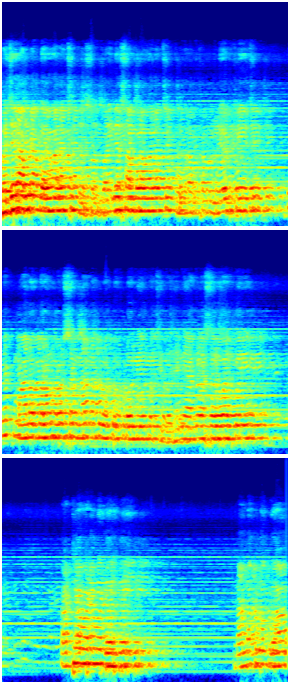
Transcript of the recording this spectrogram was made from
ભજન આપણે કરવાના છે દર્શનભાઈને સાંભળવાના છે, પ્રોગ્રામ થોડો લેટ થયો છે. એક માનવ કરુણ પ્રસંગ નાનકડો ટુકડો લઈએ પછી ભજનની આગળ શરૂઆત કરીએ. કાઠિયાવાડની ધરતી, નાનકડું ગામ.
